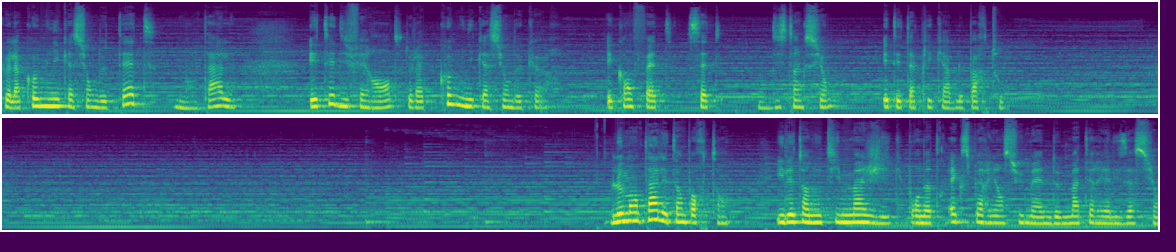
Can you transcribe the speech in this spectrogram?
que la communication de tête, mentale, était différente de la communication de cœur et qu'en fait cette distinction était applicable partout. Le mental est important. Il est un outil magique pour notre expérience humaine de matérialisation,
